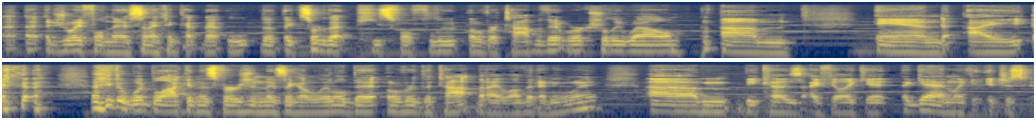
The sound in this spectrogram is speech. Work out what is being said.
a, a joyfulness, and I think that that, that like sort of that peaceful flute over top of it works really well. Um, and I I think the woodblock in this version is like a little bit over the top, but I love it anyway um, because I feel like it again like it just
